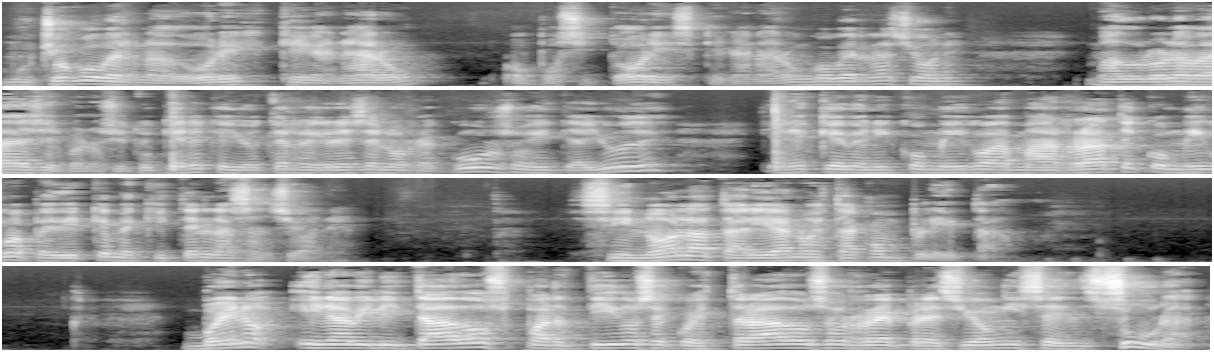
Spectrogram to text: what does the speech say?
muchos gobernadores que ganaron, opositores que ganaron gobernaciones, Maduro le va a decir, bueno, si tú quieres que yo te regrese los recursos y te ayude, tienes que venir conmigo, amarrate conmigo a pedir que me quiten las sanciones. Si no, la tarea no está completa. Bueno, inhabilitados, partidos secuestrados, represión y censura.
